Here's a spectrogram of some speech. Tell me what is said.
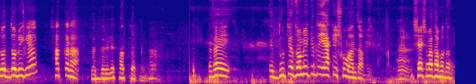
চোদ্দ বিঘে সাত কাঠা। চোদ্দ বিঘে সাত কাঠা। আচ্ছা এই- এই দুটো জমি কিন্তু একই সমান যাবে হ্যাঁ। শেষ মাথা পর্যন্ত।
